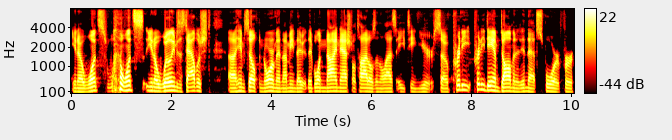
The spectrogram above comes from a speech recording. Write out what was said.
you know, once once you know Williams established uh, himself in Norman, I mean, they they've won nine national titles in the last 18 years. So pretty pretty damn dominant in that sport for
